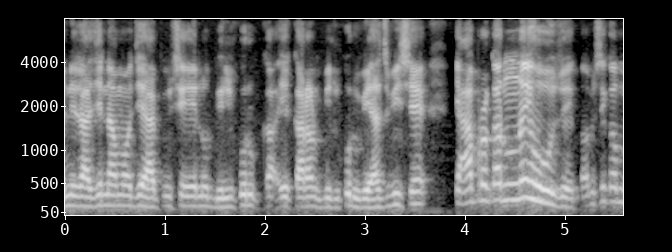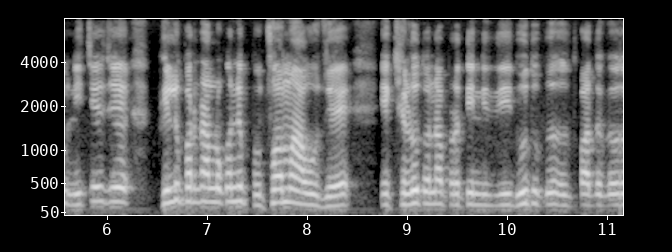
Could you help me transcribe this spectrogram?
એની રાજીનામું જે આપ્યું છે, એનું બિલકુલ એ કારણ બિલકુલ વ્યાજબી છે કે આ પ્રકારનું નહીં હોવું જોઈએ. કમસે કમ નીચે જે ફિલ્ડ પરના લોકોને પૂછવામાં આવવું જોઈએ. એ ખેડૂતોના પ્રતિનિધિ, દૂધ ઉત્પાદકો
